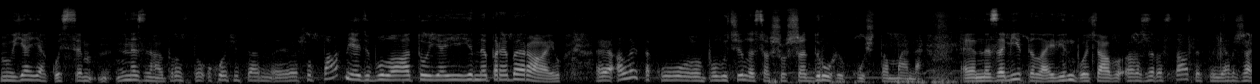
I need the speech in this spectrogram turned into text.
ну я якось ем, не знаю, просто хочеться, е, щоб пам'ять була, то я її не перебираю. Е, Але таку вийшло, що ще другий кущ там мене е, не замітила, і він почав розростати, то я вже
